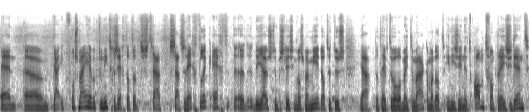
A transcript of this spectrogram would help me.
En ehm, ja, ik, volgens mij heb ik toen niet gezegd dat het staat, staatsrechtelijk echt de, de, juiste beslissing was. Maar meer dat het dus, ja, dat heeft er wel wat mee te maken. Maar dat in die zin het ambt van president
